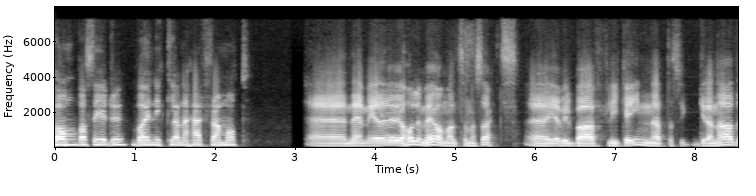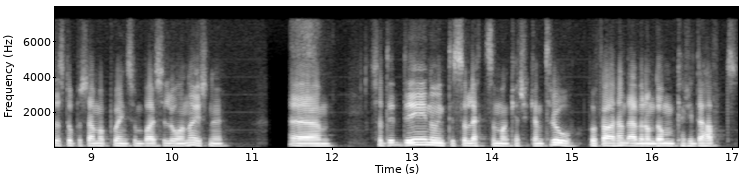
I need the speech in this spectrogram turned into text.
Tom, vad säger du? Vad är nycklarna här framåt? Eh, nej, men jag, jag, håller med om allt som har sagts. Eh, jag vill bara flika in att alltså, Granada står på samma poäng som Barcelona just nu. Eh, så det, det, är nog inte så lätt som man kanske kan tro på förhand, även om de kanske inte haft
